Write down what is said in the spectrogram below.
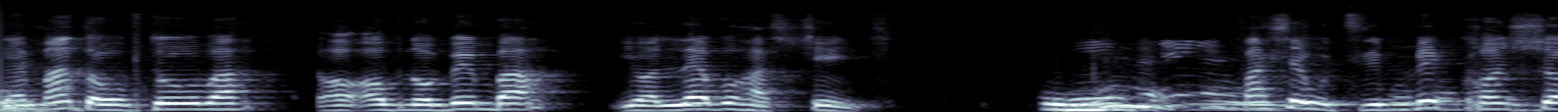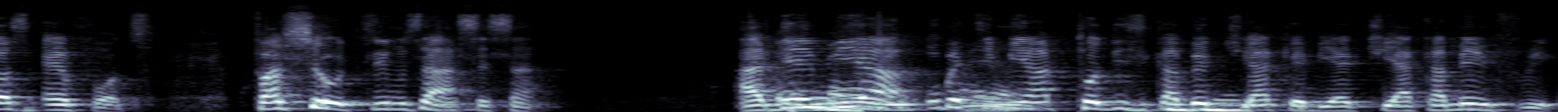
the month of october or of november your level has changed. Fahyɛ wo tirim make conscious effort fahyɛ wo tirim sɛ asesa. Adeɛ bi a wobɛtumi atɔ de sika bɛtua ka bi atua ka mɛmfiri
